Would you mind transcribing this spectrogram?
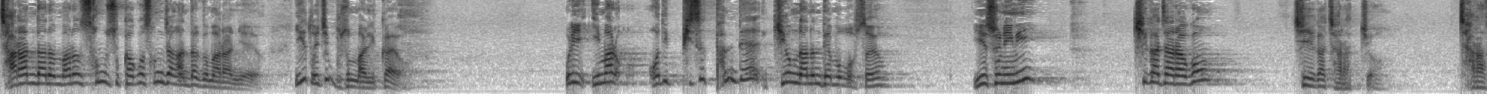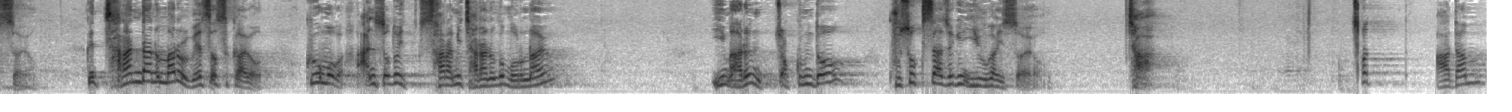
잘한다는 말은 성숙하고 성장한다 그 말 아니에요. 이게 도대체 무슨 말일까요? 우리 이 말 어디 비슷한데 기억나는 대목 없어요? 예수님이 키가 자라고 지혜가 자랐죠. 자랐어요. 그 잘한다는 말을 왜 썼을까요? 그거 뭐 안 써도 사람이 잘하는 거 모르나요? 이 말은 조금 더 구속사적인 이유가 있어요. 자, 첫 아담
